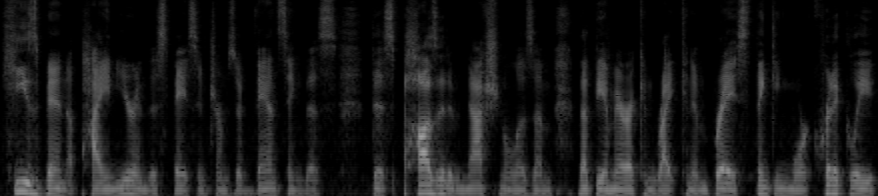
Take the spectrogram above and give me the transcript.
He's been a pioneer in this space in terms of advancing this this positive nationalism that the American right can embrace, thinking more critically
